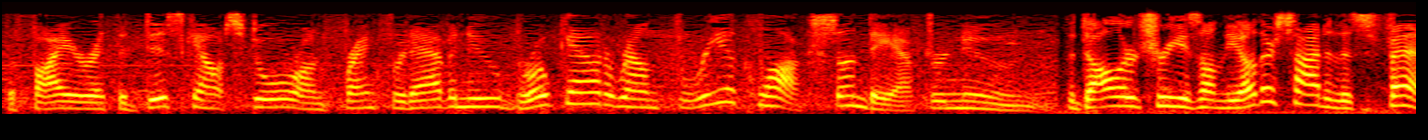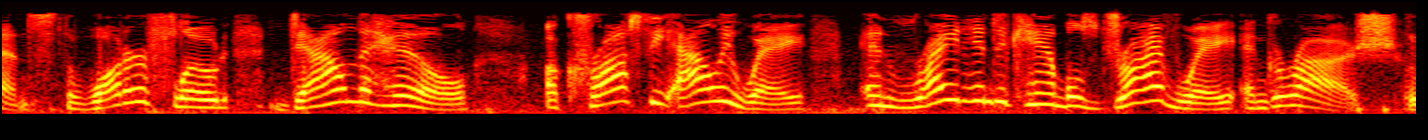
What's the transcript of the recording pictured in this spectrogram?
The fire at the discount store on Frankford Avenue broke out around 3 o'clock Sunday afternoon. The Dollar Tree is on the other side of this fence. The water flowed down the hill, across the alleyway, and right into Campbell's driveway and garage. To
